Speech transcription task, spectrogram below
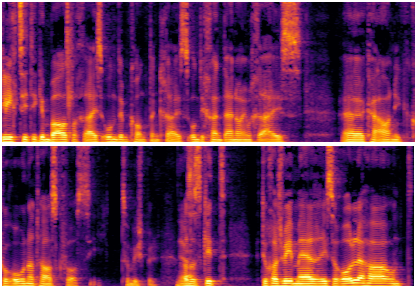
gleichzeitig im Basler Kreis und im Content-Kreis und ich könnte auch noch im Kreis, äh, keine Ahnung, Corona-Taskforce sein, zum Beispiel. Ja. Also es gibt, du kannst wie mehrere so Rollen haben und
